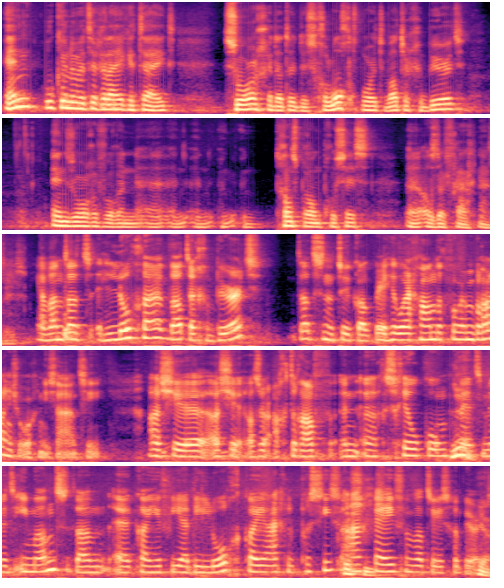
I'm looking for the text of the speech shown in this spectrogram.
En hoe kunnen we tegelijkertijd zorgen dat er dus gelogd wordt wat er gebeurt. En zorgen voor een, een, een, een, een transparant proces eh, als daar vraag naar is. Ja, want dat loggen wat er gebeurt, dat is natuurlijk ook weer heel erg handig voor een brancheorganisatie. Als, je, als, je, als er achteraf een, een geschil komt Ja. met, met iemand, dan eh, kan je via die log kan je eigenlijk precies, Precies. aangeven wat er is gebeurd. Ja,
